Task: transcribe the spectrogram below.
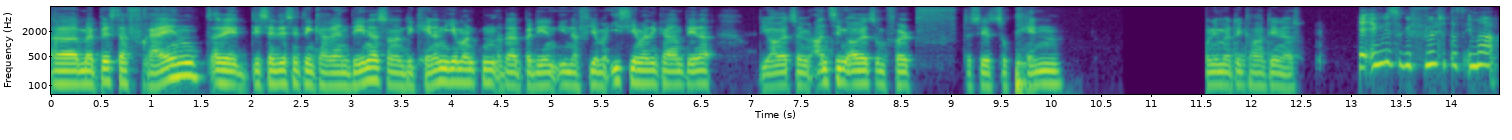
äh, mein bester Freund, also die sind jetzt nicht in Quarantäne, sondern die kennen jemanden oder bei denen in der Firma ist jemand in Quarantäne. Die arbeiten so im einzigen Arbeitsumfeld, das ich jetzt so kenne, wo niemand in Quarantäne ist. ja, irgendwie so gefühlt hat das immer,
